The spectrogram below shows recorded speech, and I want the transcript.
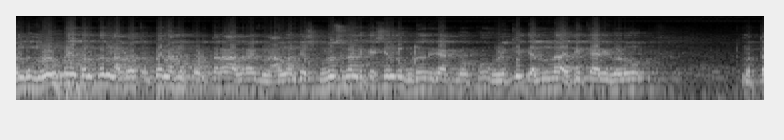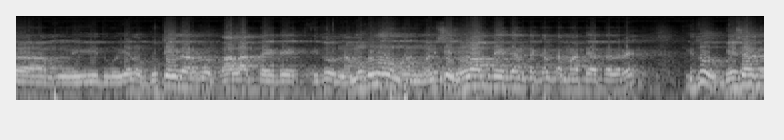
ಒಂದು ನೂರು ರೂಪಾಯಿ ಬಂತಂದ್ರೆ ನಲ್ವತ್ತು ರೂಪಾಯಿ ನಮಗೆ ಕೊಡ್ತಾರ. ಅದ್ರಾಗ ನಾವೊಂದಿಷ್ಟು ಉಳಿಸ್ಕೊಂಡು ಕೆಸಿಂದ ಹುಡುಗರಿಗೆ ಹಾಕ್ಬೇಕು. ಉಳ್ಕಿದ್ದೆಲ್ಲ ಅಧಿಕಾರಿಗಳು ಮತ್ತು ಇದು ಏನು ಗುತ್ತಿಗೆದಾರರು ಪಾಲಾಗ್ತಾ ಇದೆ. ಇದು ನಮಗೂ ಮನಸ್ಸಿಗೆ ನೋವಾಗ್ತಾ ಇದೆ ಅಂತಕ್ಕಂಥ ಮಾತು ಹೇಳ್ತಾ ಇದ್ದಾರೆ ಇದು ಬೇಜಾರದ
